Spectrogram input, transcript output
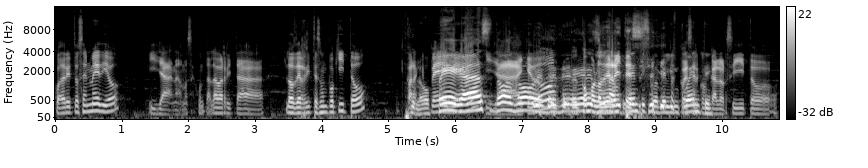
cuadritos en medio y ya nada más se junta la barrita, lo derrites un poquito para lo que pegas. y No, ya no, quedó. de- de- Pero ¿cómo eres lo derrites? auténtico Puede ser con calorcito,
